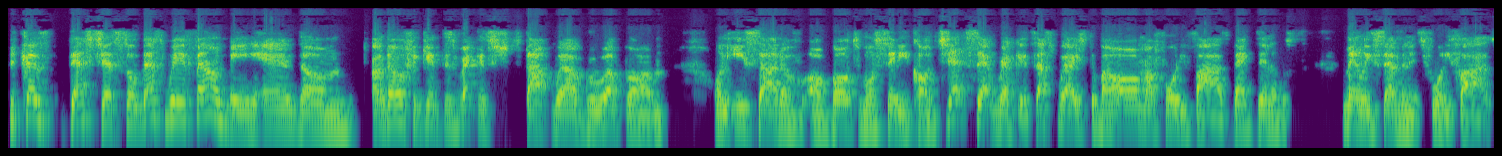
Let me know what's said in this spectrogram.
because that's just so that's where it found me. And um, I'll never forget this record stop where I grew up. Um, on the east side of, of Baltimore City called Jet Set Records. That's where I used to buy all my 45s. Back then it was mainly seven inch 45s.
